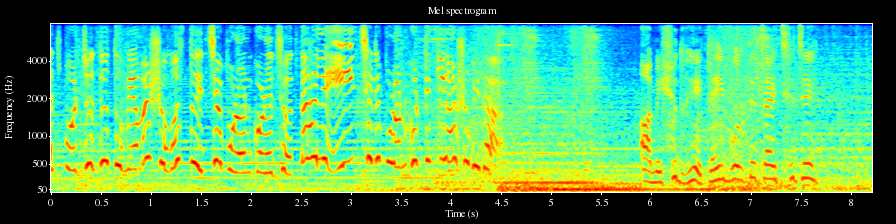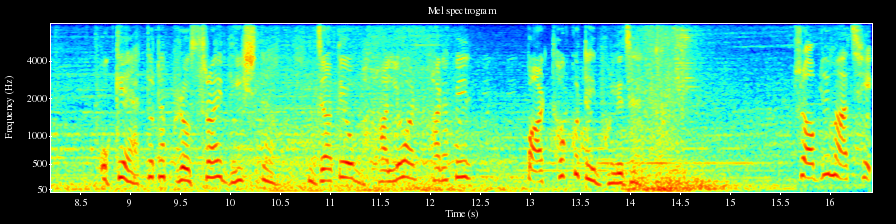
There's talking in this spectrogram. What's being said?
আজ পর্যন্ত তুমি আমার সমস্ত ইচ্ছা পূরণ করেছ তাহলে এই ইচ্ছাটা পূরণ করতে কি অসুবিধা? আমি শুধু এটাই বলতে চাইছি যে ওকে এতটা প্রশ্রয় দিস না যাতে ও ভালো আর খারাপের পার্থক্যটাই ভুলে যায়। প্রবলেম আছে।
